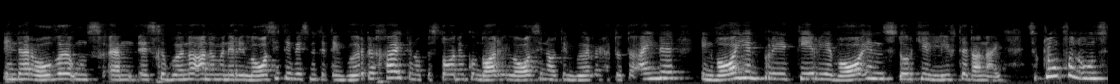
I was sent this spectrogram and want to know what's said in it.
en derhalwe ons um, is gewoond aan om in 'n relasie te wees met 'n teenwoordigheid en op 'n stadium kom daardie relasie na teenwoordigheid tot 'n einde. En waarheen projekteer jy? Waarin stort jy liefde dan uit? So klomp van ons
